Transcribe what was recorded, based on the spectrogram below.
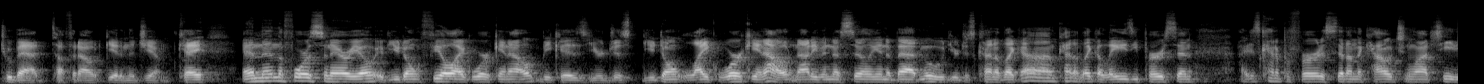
too bad. Tough it out. Get in the gym. Okay. And then the fourth scenario, if you don't feel like working out because you're just, you don't like working out, not even necessarily in a bad mood, you're just kind of like, oh, I'm kind of like a lazy person. I just kind of prefer to sit on the couch and watch TV,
